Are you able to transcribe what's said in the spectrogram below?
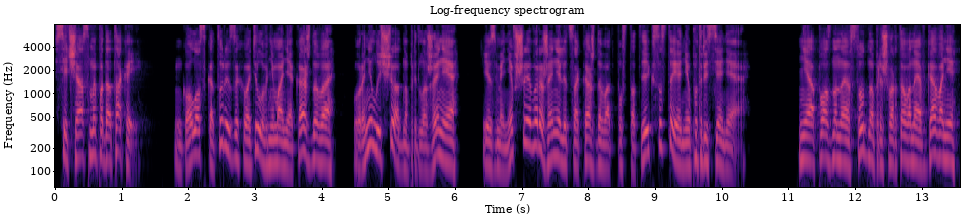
«Сейчас мы под атакой». Голос, который захватил внимание каждого, уронил еще одно предложение, изменившее выражение лица каждого от пустоты к состоянию потрясения. Неопознанное судно, пришвартованное в гавани,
